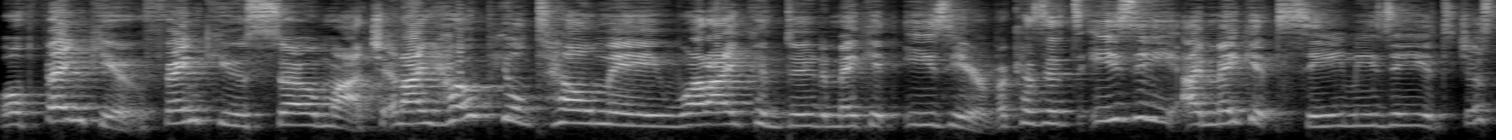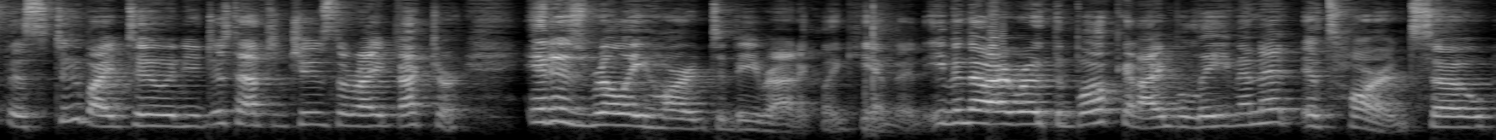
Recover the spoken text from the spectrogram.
well, thank you. Thank you so much. And I hope you'll tell me what I could do to make it easier because it's easy. I make it seem easy. It's just this two by two and you just have to choose the right vector. It is really hard to be radically candid. Even though I wrote the book and I believe in it, it's hard. So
